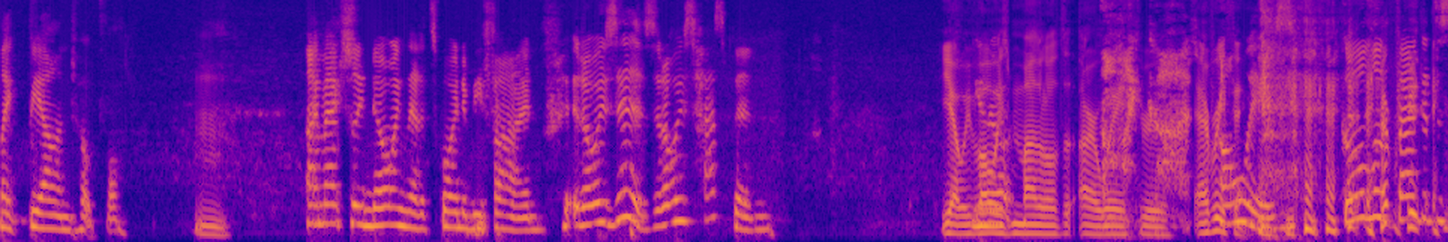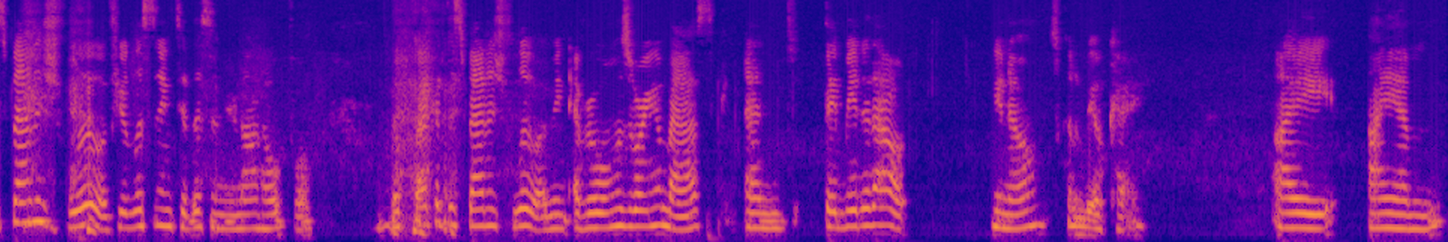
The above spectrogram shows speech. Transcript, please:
Like beyond hopeful. Hmm. I'm actually knowing that it's going to be fine. It always is. It always has been. Yeah, we've you always know, muddled our way oh through God, everything. Always. Go look back at the Spanish flu if you're listening to this and you're not hopeful. Look back at the Spanish flu. I mean, everyone was wearing a mask and they made it out. You know, it's going to be okay. I I am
